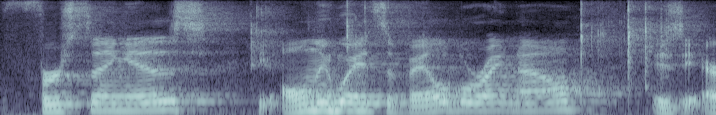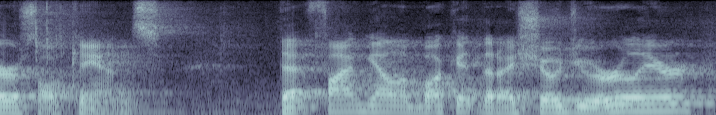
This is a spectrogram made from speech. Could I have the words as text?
first thing is, the only way it's available right now is the aerosol cans. That five gallon bucket that I showed you earlier,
